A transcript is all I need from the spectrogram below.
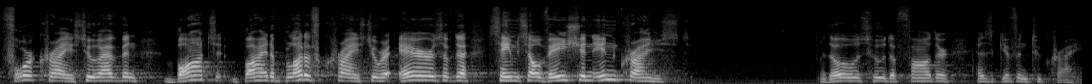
for Christ, who have been bought by the blood of Christ, who are heirs of the same salvation in Christ? Those who the Father has given to Christ.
